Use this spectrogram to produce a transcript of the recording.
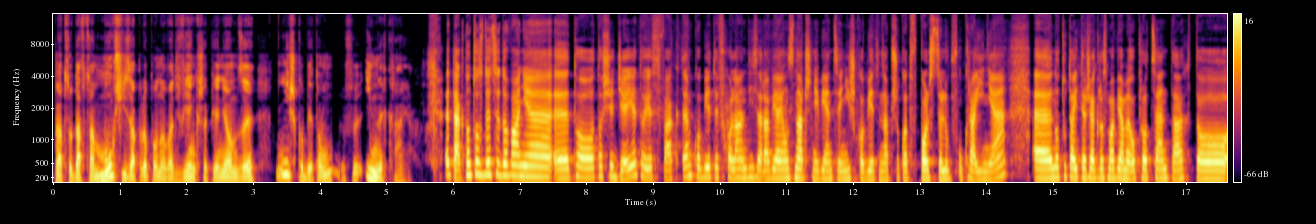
pracodawca musi zaproponować większe pieniądze niż kobietom w innych krajach. E, tak, no to zdecydowanie e, to, to się dzieje, to jest faktem. Kobiety w Holandii zarabiają znacznie więcej niż kobiety na przykład w Polsce lub w Ukrainie. E, no tutaj też jak rozmawiamy o procentach, to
